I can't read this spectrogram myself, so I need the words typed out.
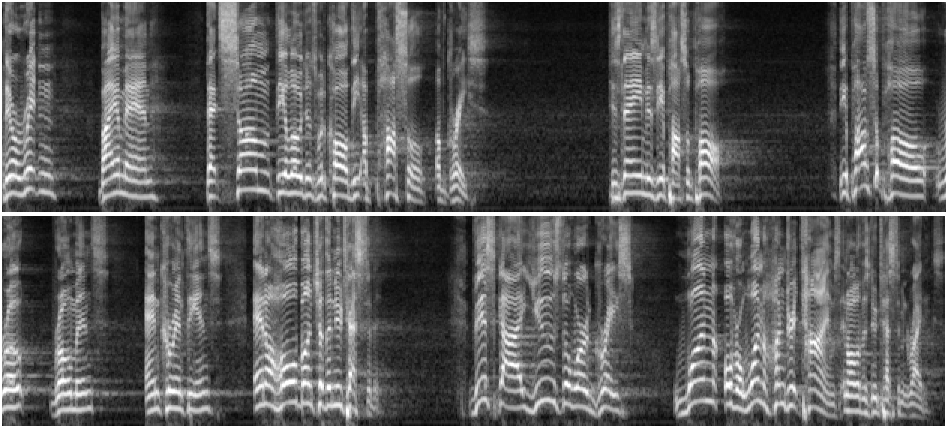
they were written by a man that some theologians would call the apostle of grace. His name is the apostle Paul. The apostle Paul wrote Romans and Corinthians and a whole bunch of the New Testament. This guy used the word grace one over 100 times in all of his New Testament writings.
